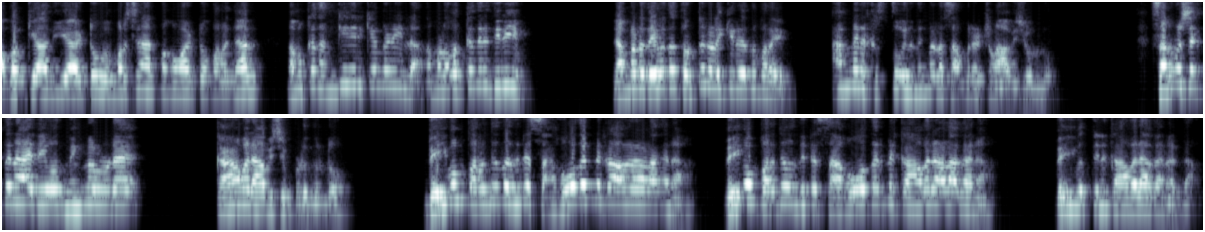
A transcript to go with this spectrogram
അപഖ്യാതിയായിട്ടോ വിമർശനാത്മകമായിട്ടോ പറഞ്ഞാൽ നമുക്കത് അംഗീകരിക്കാൻ കഴിയില്ല. നമ്മൾ അവർക്കെതിരെ തിരിയും. ഞങ്ങളുടെ ദൈവത്തെ തൊട്ട് കളിക്കരുതെന്ന് പറയും. അങ്ങനെ ക്രിസ്തുവിന് നിങ്ങളുടെ സംരക്ഷണം ആവശ്യമുള്ളൂ സർവശക്തനായ ദൈവം നിങ്ങളുടെ കാവൽ ആവശ്യപ്പെടുന്നുണ്ടോ? ദൈവം പറഞ്ഞത് നിന്റെ സഹോദരന് കാവലാളാകാനാ. ദൈവം പറഞ്ഞത് നിന്റെ സഹോദരന് കാവലാളാകാനാ. ദൈവത്തിന് കാവലാകാനല്ല.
